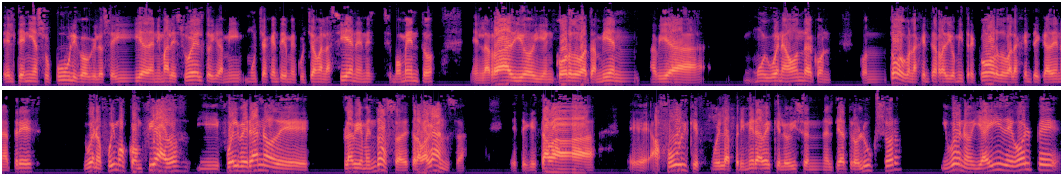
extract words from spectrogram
él tenía su público que lo seguía de animales sueltos y a mí mucha gente que me escuchaba en la 100 en ese momento, en la radio y en Córdoba también había muy buena onda con, con todo, con la gente de Radio Mitre Córdoba, la gente de Cadena 3. Y bueno, fuimos confiados y fue el verano de Flavio Mendoza, de Extravaganza este, que estaba eh, a full, que fue la primera vez que lo hizo en el Teatro Luxor. Y bueno, y ahí de golpe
